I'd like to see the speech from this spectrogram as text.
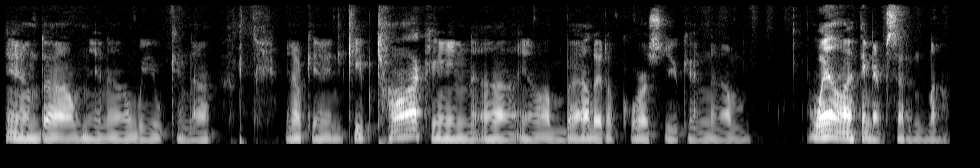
and um you know we can uh, you know can keep talking uh, you know about it of course you can um, well i think i've said enough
